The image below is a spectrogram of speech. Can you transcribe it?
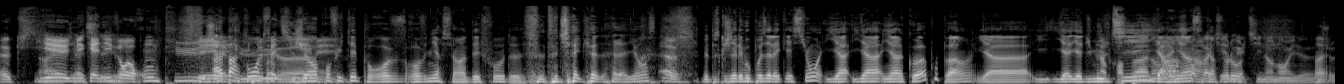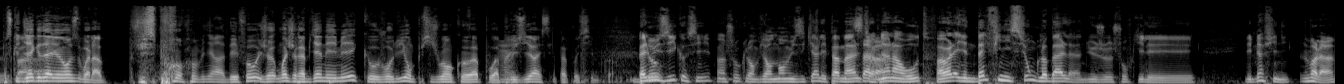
euh, qui Ouais, est qui une est mécanique assez- rompue. et Ah, par un peu contre, je vais en profiter pour rev- revenir sur un défaut de, de Jagged Alliance. Ah, Mais parce que j'allais vous poser la question, il y a, il y a, il y a un coop ou pas hein? Il y a, il y a, il y a du multi, il y a rien, c'est de solo. multi, non, non, il- Ouais, je- parce que Jagged Alliance, voilà, juste pour en revenir à défaut, je- moi j'aurais bien aimé qu'aujourd'hui on puisse y jouer en coop ou à Ouais. plusieurs et c'est pas possible. Quoi. Belle Donc- musique aussi. Enfin, je trouve que l'environnement musical est pas mal, Ça tient va. bien la route. Enfin voilà, il y a une belle finition globale du jeu. Je trouve qu'il est, Il est bien fini. Voilà,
